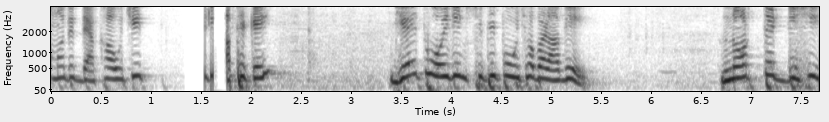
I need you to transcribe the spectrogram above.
আমাদের দেখা উচিত। থেকেই, যেহেতু ওই দিন সিপি পৌঁছবার আগে নর্থের ডিসি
